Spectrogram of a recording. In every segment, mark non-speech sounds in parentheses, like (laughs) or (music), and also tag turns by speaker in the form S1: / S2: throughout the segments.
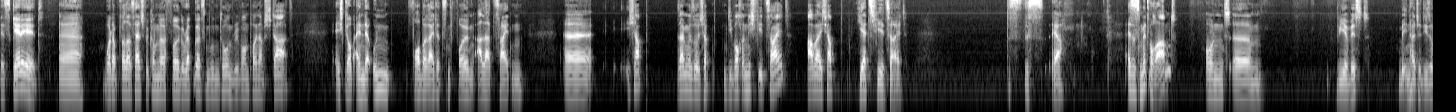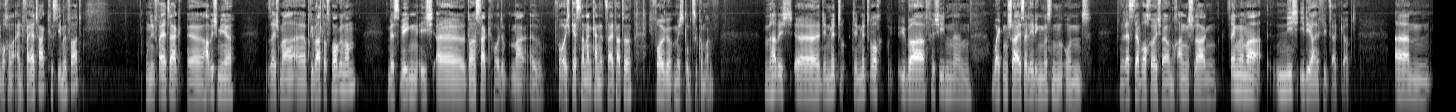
S1: Let's get it. Äh, what up, fellas? Herzlich willkommen in der Folge Rap Girls im guten Ton. Reborn Point am Start. Ich glaube, eine der unvorbereitetsten Folgen aller Zeiten. Äh, ich habe, sagen wir so, ich habe die Woche nicht viel Zeit, aber ich habe jetzt viel Zeit. Das, das, ja. Es ist Mittwochabend und ähm, wie ihr wisst, beinhaltet diese Woche einen Feiertag, Christi Himmelfahrt. Und den Feiertag äh, habe ich mir, sag ich mal, äh, privat was vorgenommen, weswegen ich äh, Donnerstag heute mal, also für euch gestern dann keine Zeit hatte, die Folge mich drum zu kümmern. Nun habe ich äh, den, Mitt den Mittwoch über verschiedenen wacken Scheiß erledigen müssen und den Rest der Woche, ich war ja auch noch angeschlagen, sagen wir mal, nicht ideal viel Zeit gehabt. Ähm,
